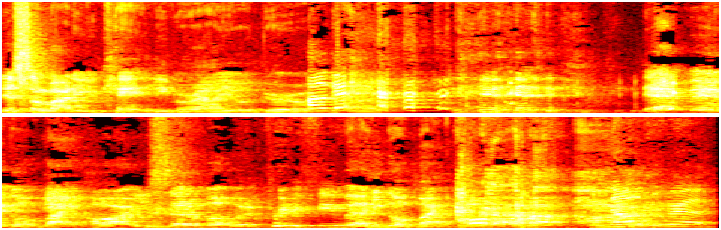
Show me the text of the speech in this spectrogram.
there's somebody you can't leave around your girl. Okay. that man gonna bite hard. You set him up with a pretty female, he gonna bite hard. no, for real.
